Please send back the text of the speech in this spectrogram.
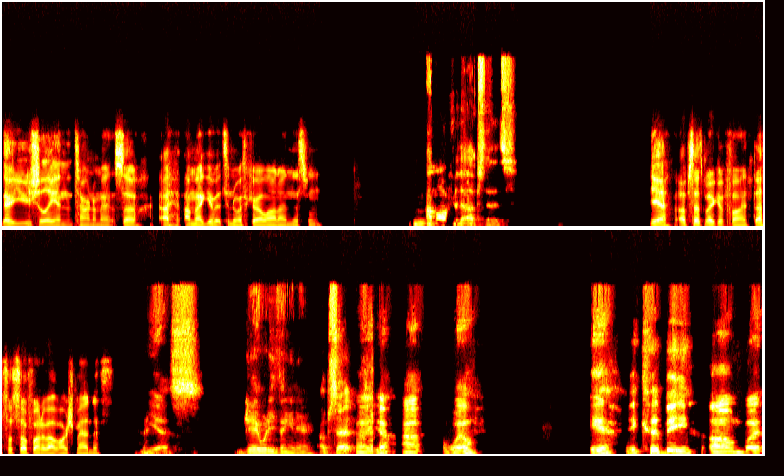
they're usually in the tournament, so I, I'm gonna give it to North Carolina in this one. I'm all for the upsets. Yeah, upsets make it fun. That's what's so fun about March Madness. yes. Jay, what are you thinking here? Upset? Uh, yeah. Uh, well, yeah, it could be, um, but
